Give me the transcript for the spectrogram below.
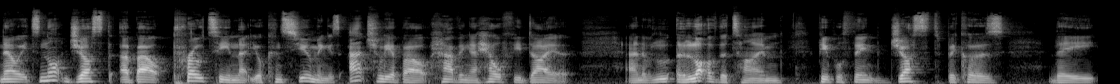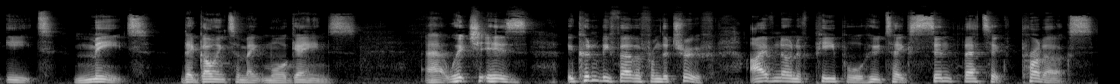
Now, it's not just about protein that you're consuming, it's actually about having a healthy diet. And a lot of the time, people think just because they eat meat, they're going to make more gains, uh, which is, it couldn't be further from the truth. I've known of people who take synthetic products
